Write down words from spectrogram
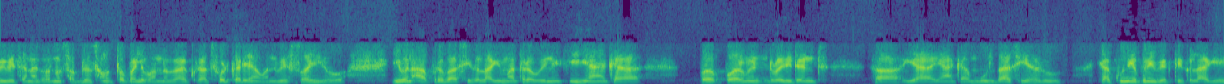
विवेचना गर्न सक्दछौँ। तपाईँले भन्नुभएको कुरा छोटकर यहाँ भन्नुभयो सही हो। इभन आप्रवासीको लागि मात्र होइन कि यहाँका पर्मानेन्ट रेजिडेन्ट या यहाँका मूलवासीहरू या कुनै पनि व्यक्तिको लागि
